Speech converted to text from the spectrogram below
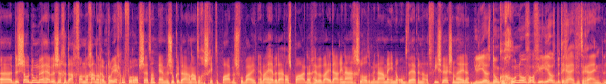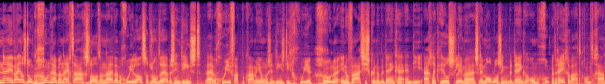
Uh, dus zodoende hebben ze gedacht van we gaan er een projectgroep voor opzetten. En we zoeken daar een aantal geschikte partners voorbij. En wij hebben daar als partner, hebben wij daarin aangesloten, met name in de ontwerp- en de advieswerkzaamheden. Jullie als donkergroen of, of jullie als bedrijventerrein? Nee, wij als donkergroen hebben echt aangesloten. Hè. We hebben goede landschapsontwerpers in dienst. We hebben goede vakbekwame jongens in dienst die goede groene innovaties kunnen bedenken. En die eigenlijk heel slimme, slimme oplossingen bedenken om goed met regenwater om te gaan,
